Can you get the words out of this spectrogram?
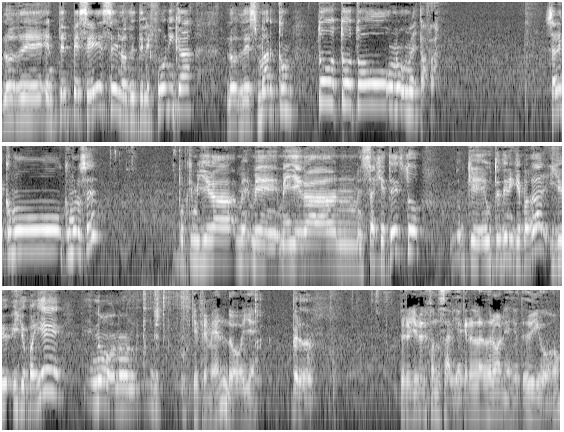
los de Entel PCS, los de Telefónica, los de Smartcom, todo, todo, todo uno- una estafa. ¿Sabes cómo, cómo lo sé? Porque me llega me, me, me llegan mensajes de texto que usted tiene que pagar y yo, y yo pagué. No, no, yo- Qué tremendo, oye. perdón, Pero yo en el fondo sabía que eran ladrones, yo te digo.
